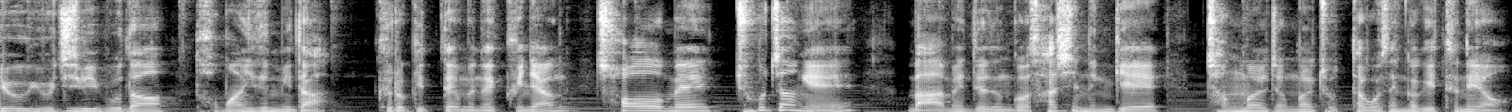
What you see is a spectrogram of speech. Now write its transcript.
요 유지비보다 더 많이 듭니다. 그렇기 때문에 그냥 처음에 초장에 마음에 드는 거 사시는 게 정말 정말 좋다고 생각이 드네요.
